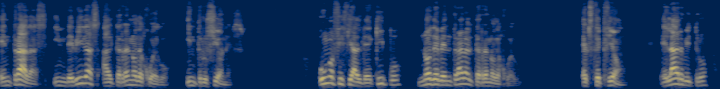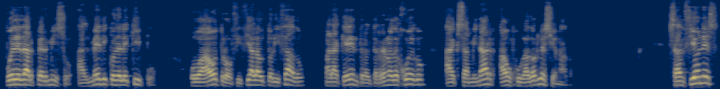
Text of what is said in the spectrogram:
Entradas indebidas al terreno de juego. Intrusiones. Un oficial de equipo no debe entrar al terreno de juego. Excepción. El árbitro puede dar permiso al médico del equipo o a otro oficial autorizado para que entre al terreno de juego a examinar a un jugador lesionado. Sanciones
